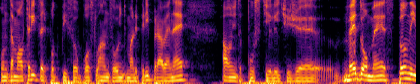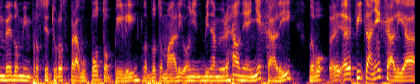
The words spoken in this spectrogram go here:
On tam mal 30 podpisov poslancov, oni to mali pripravené a oni to pustili, čiže vedome, s plným vedomím proste tú rozprávu potopili, lebo to mali, oni by nám ju reálne aj nechali, lebo e, Fica nechali a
